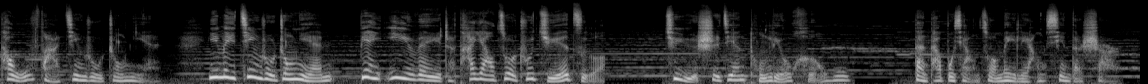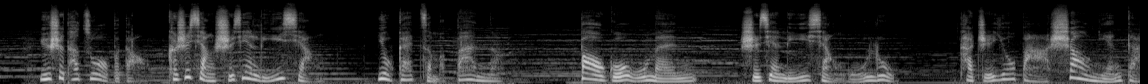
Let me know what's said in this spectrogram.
他无法进入中年，因为进入中年便意味着他要做出抉择，去与世间同流合污。但他不想做昧良心的事儿，于是他做不到。可是想实现理想，又该怎么办呢？报国无门，实现理想无路。他只有把少年感、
